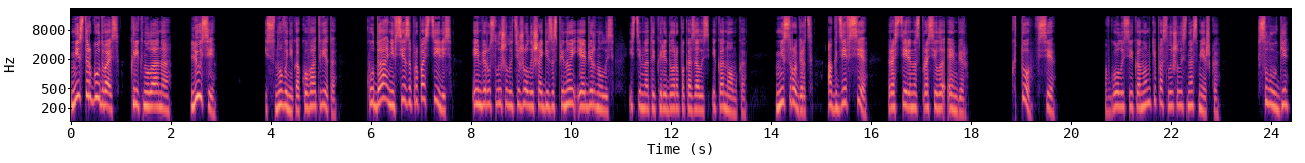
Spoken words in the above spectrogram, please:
«Мистер Гудвайс!» — крикнула она. «Люси!» И снова никакого ответа. Куда они все запропастились? Эмбер услышала тяжелые шаги за спиной и обернулась. Из темноты коридора показалась экономка. «Мисс Робертс, а где все?» — растерянно спросила Эмбер. «Кто все?» В голосе экономки послышалась насмешка. «Слуги»,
